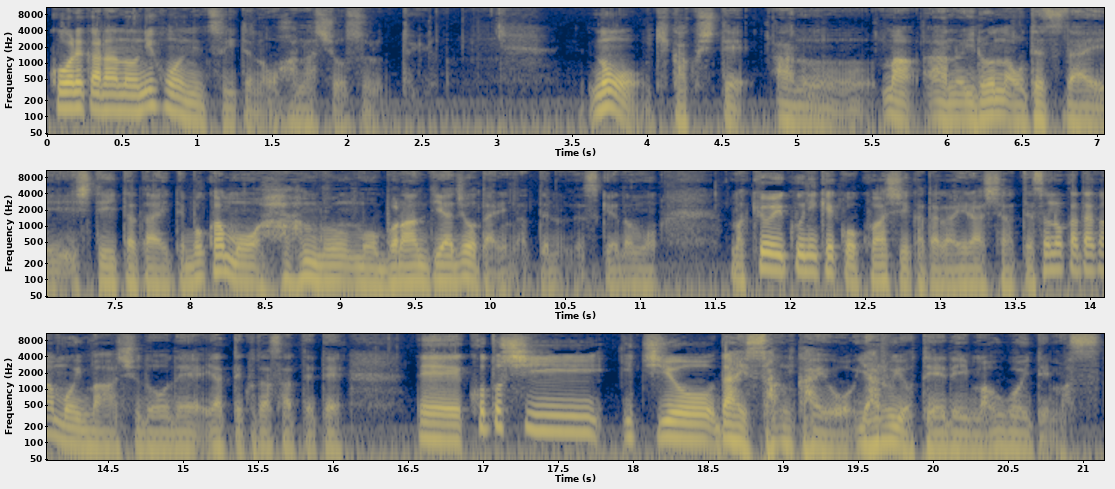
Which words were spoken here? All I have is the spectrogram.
これからの日本についてのお話をするというのを企画して、あの、まあ、あの、いろんなお手伝いしていただいて、僕はもう半分もうボランティア状態になってるんですけれども、まあ、教育に結構詳しい方がいらっしゃって、その方がもう今主導でやってくださってて、で、今年一応第3回をやる予定で今動いています。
